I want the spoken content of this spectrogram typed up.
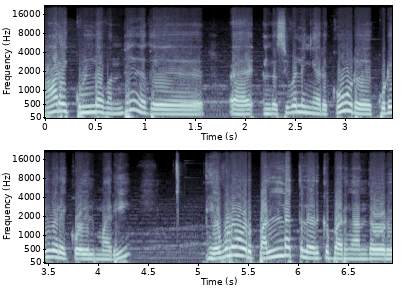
பாறைக்குள்ளே வந்து அது இந்த சிவலிங்கம் இருக்கும். ஒரு குடைவரை கோயில் மாதிரி. எவ்வளோ ஒரு பள்ளத்தில் இருக்குது பாருங்கள் அந்த ஒரு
